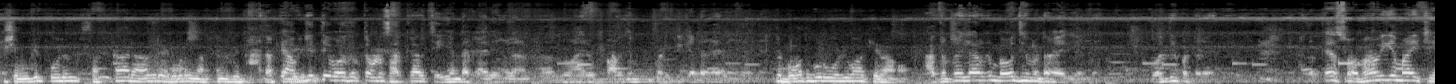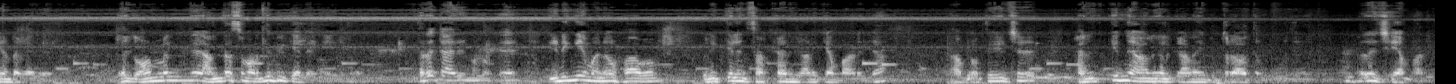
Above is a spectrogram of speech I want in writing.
പക്ഷെ എങ്കിൽ പോലും സർക്കാർ ആ ഒരു ഇടപെടൽ നടത്തേണ്ടത് അതൊക്കെ ഔചിത്യബോധത്തോടെ സർക്കാർ ചെയ്യേണ്ട കാര്യങ്ങളാണ്. അതൊന്നും ആരും പറഞ്ഞ് പഠിപ്പിക്കേണ്ട കാര്യങ്ങളല്ല. ബോധപൂർവം ഒഴിവാക്കിയതാണോ? അതിപ്പോൾ എല്ലാവർക്കും ബോധ്യപ്പെട്ട കാര്യമല്ലേ? ബോധ്യപ്പെട്ട കാര്യം അതൊക്കെ സ്വാഭാവികമായി ചെയ്യേണ്ട അത് ഗവൺമെന്റിന്റെ അന്തസ് വർദ്ധിപ്പിക്കുകയല്ലേ ചെയ്യുന്നത് ഇത്തരം കാര്യങ്ങളിലൊക്കെ ഇടുങ്ങിയ മനോഭാവം ഒരിക്കലും സർക്കാർ കാണിക്കാൻ പാടില്ല. ആ, പ്രത്യേകിച്ച് ഭരിക്കുന്ന ആളുകൾക്കാണ് അതിന്റെ ഉത്തരവാദിത്തം കൂടുതൽ. അത് ചെയ്യാൻ പാടില്ല.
